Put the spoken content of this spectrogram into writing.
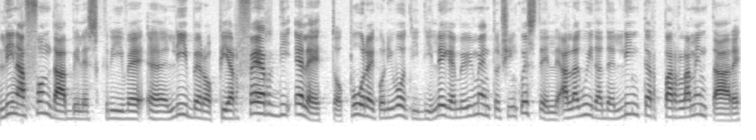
L'inaffondabile, scrive eh, Libero Pierferdi, eletto pure con i voti di Lega e Movimento 5 Stelle alla guida dell'interparlamentare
